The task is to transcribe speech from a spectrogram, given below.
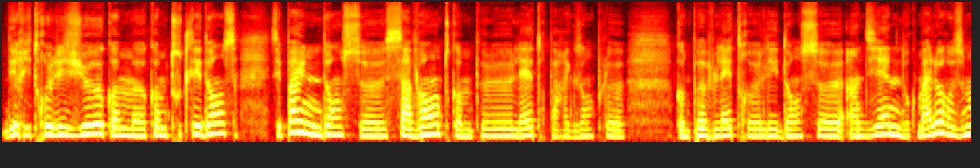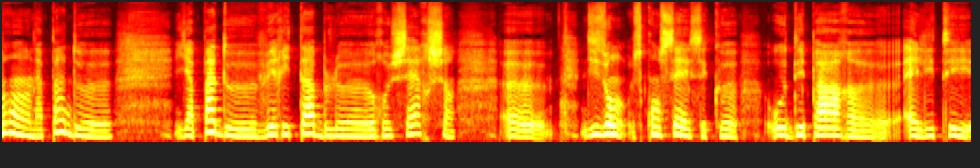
des rites religieux, comme, euh, comme toutes les danses. C'est pas une danse euh, savante comme peut l'être, par exemple, euh, comme peuvent l'être les danses euh, indiennes. Donc malheureusement, on n'a pas de, il n'y a pas de véritable euh, recherche. Euh, disons, ce qu'on sait, c'est que au départ, euh, elle était,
